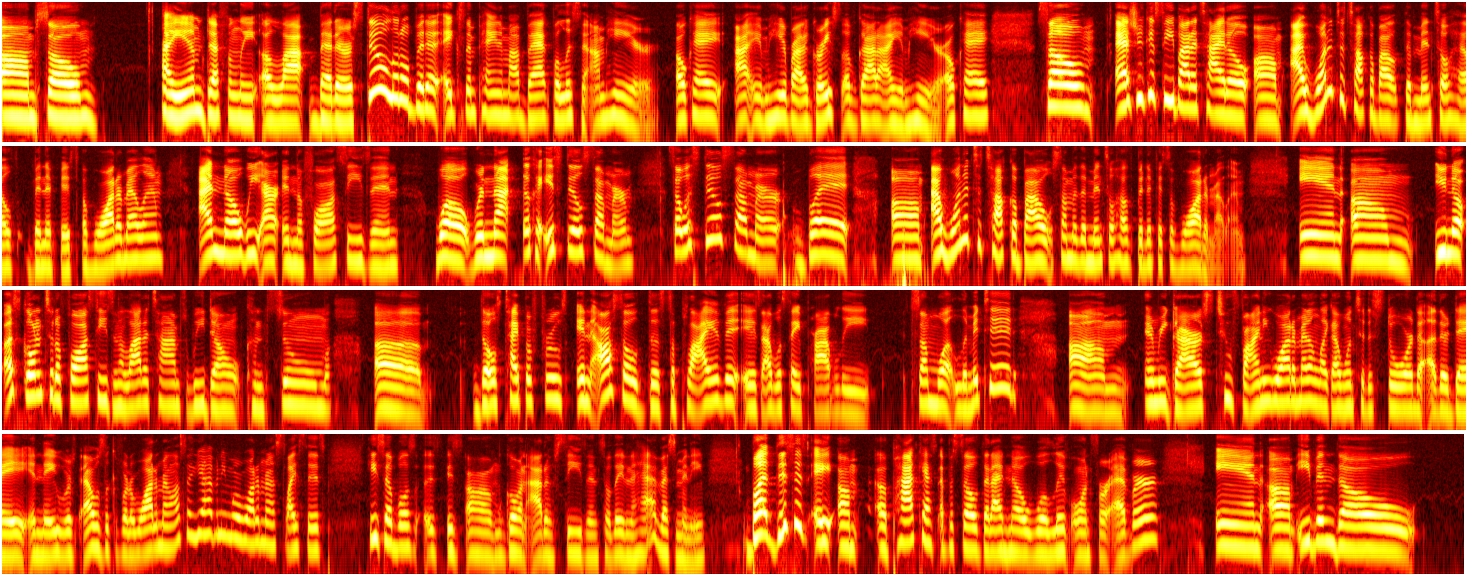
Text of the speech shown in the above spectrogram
Um, so I am definitely a lot better. Still a little bit of aches and pain in my back, but listen, I'm here. Okay, I am here by the grace of God. I am here. Okay. So, as you can see by the title, um, I wanted to talk about the mental health benefits of watermelon. I know we are in the fall season. Well, we're not. Okay, it's still summer. So, it's still summer, but um, I wanted to talk about some of the mental health benefits of watermelon. And, um, you know, us going into the fall season, a lot of times we don't consume uh, those type of fruits. And also, the supply of it is, I would say, probably somewhat limited um in regards to finding watermelon like i went to the store the other day and they were i was looking for the watermelon. I said you have any more watermelon slices? He said well it's, it's um going out of season so they didn't have as many. But this is a um a podcast episode that i know will live on forever. And um even though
